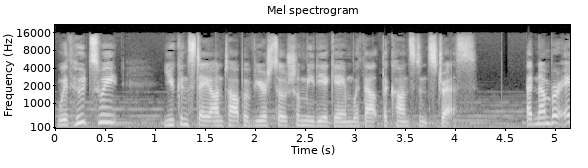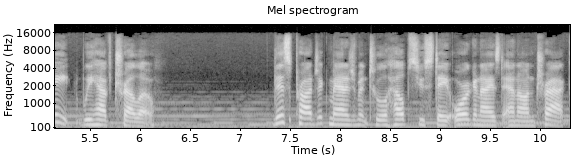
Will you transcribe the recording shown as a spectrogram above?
With Hootsuite, you can stay on top of your social media game without the constant stress. At number 8, we have Trello. This project management tool helps you stay organized and on track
